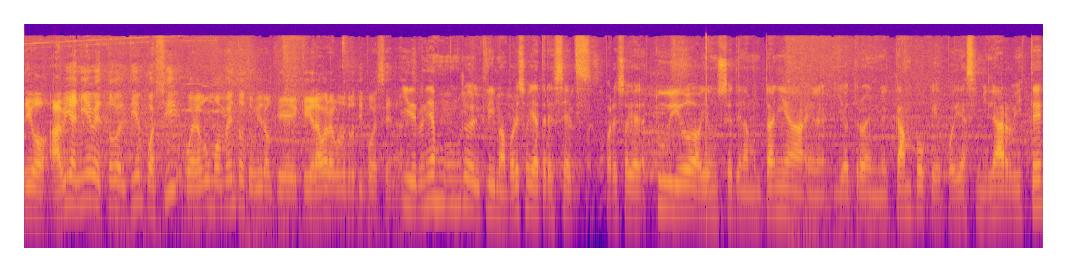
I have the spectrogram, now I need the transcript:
Digo, ¿había nieve todo el tiempo allí o en algún momento tuvieron que, grabar algún otro tipo de escena? Y dependía mucho del clima, por eso había tres sets. Por eso había estudio, había un set en la montaña y otro en el campo que podía asimilar, ¿viste?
